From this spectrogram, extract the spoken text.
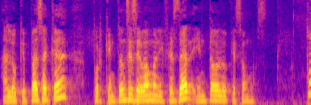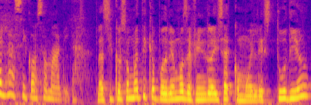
a lo que pasa acá, porque entonces se va a manifestar en todo lo que somos. ¿Qué es la psicosomática? La psicosomática podríamos definirla, Isa, como el estudio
